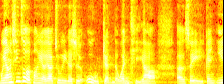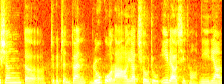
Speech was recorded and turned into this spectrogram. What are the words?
母羊星座的朋友要注意的是误诊的问题哦，呃，所以跟医生的这个诊断，如果啦要求助医疗系统，你一定要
